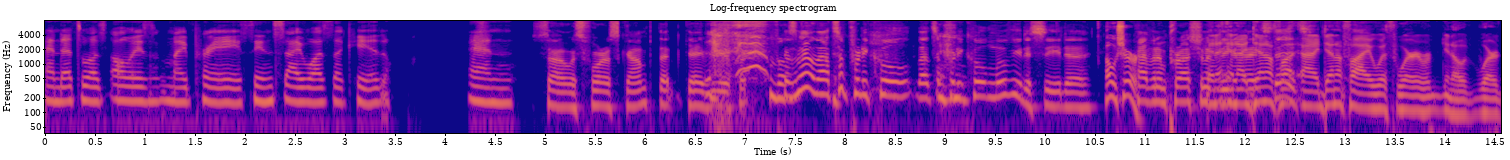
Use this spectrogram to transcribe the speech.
and that was always my prayer since I was a kid. And So it was Forrest Gump that gave you. Because no, that's a pretty cool. That's a pretty cool movie to see to Oh, sure. have an impression of the and United identify States. identify with where you know where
